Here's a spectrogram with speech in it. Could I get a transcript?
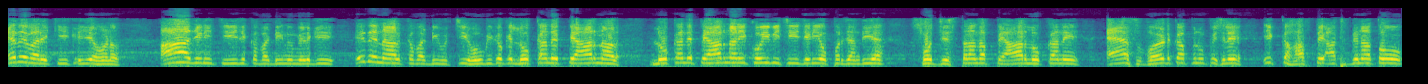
ਇਹਦੇ ਬਾਰੇ ਕੀ ਕਹੀਏ ਹੁਣ? ਆਹ ਜਿਹੜੀ ਚੀਜ਼ ਕਬੱਡੀ ਨੂੰ ਮਿਲ ਗਈ ਇਹਦੇ ਨਾਲ ਕਬੱਡੀ ਉੱਚੀ ਹੋਊਗੀ ਕਿਉਂਕਿ ਲੋਕਾਂ ਦੇ ਪਿਆਰ ਨਾਲ ਲੋਕਾਂ ਦੇ ਪਿਆਰ ਨਾਲ ਹੀ ਕੋਈ ਵੀ ਚੀਜ਼ ਜਿਹੜੀ ਉੱਪਰ ਜਾਂਦੀ ਹੈ। ਸੋ ਜਿਸ ਤਰ੍ਹਾਂ ਦਾ ਪਿਆਰ ਲੋਕਾਂ ਨੇ ਇਸ ਵਰਲਡ ਕੱਪ ਨੂੰ ਪਿਛਲੇ ਇੱਕ ਹਫ਼ਤੇ 8 ਦਿਨਾਂ ਤੋਂ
